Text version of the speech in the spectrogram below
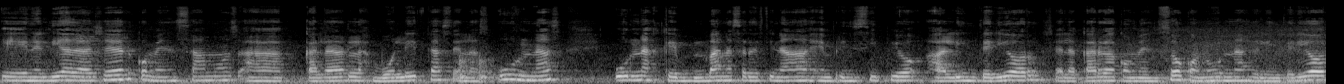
en el día de ayer comenzamos a calar las boletas en las urnas urnas que van a ser destinadas en principio al interior, o sea, la carga comenzó con urnas del interior,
